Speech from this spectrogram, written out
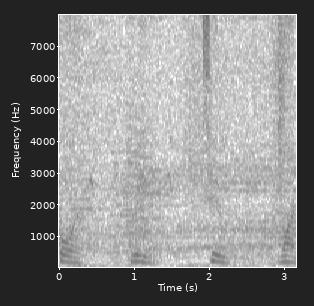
four, three, two, one.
